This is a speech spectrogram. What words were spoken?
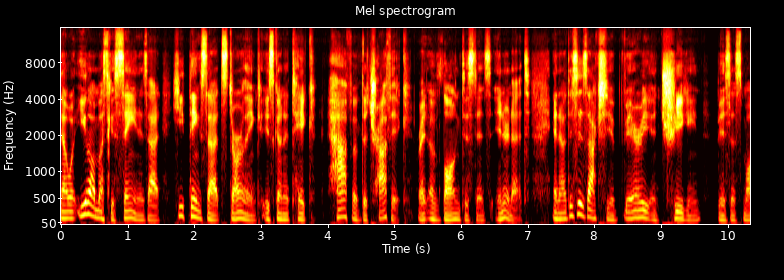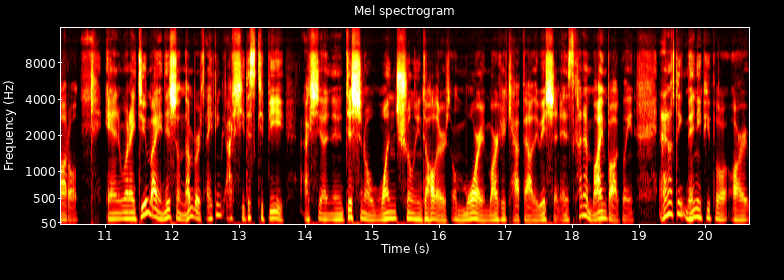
Now, what Elon Musk is saying is that he thinks that Starlink is going to take half of the traffic, right, of long distance internet. And now this is actually a very intriguing business model. And when I do my initial numbers, I think actually this could be actually an additional $1 trillion or more in market cap valuation. And it's kind of mind boggling. And I don't think many people are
